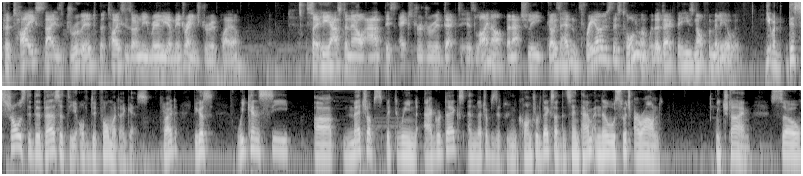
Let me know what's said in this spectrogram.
for Thijs that is Druid, but Thijs is only really a mid-range Druid player. So he has to now add this extra Druid deck to his lineup and actually goes ahead and three O's this tournament with a deck that he's not familiar with. Yeah, but this shows the diversity of the format, I guess, right? Because we can see uh, matchups between aggro decks and matchups between control decks at the same time, and they will switch around each time. So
